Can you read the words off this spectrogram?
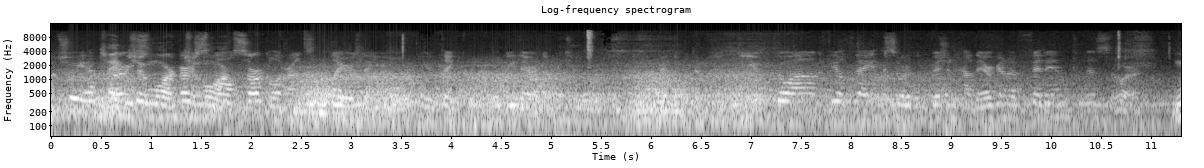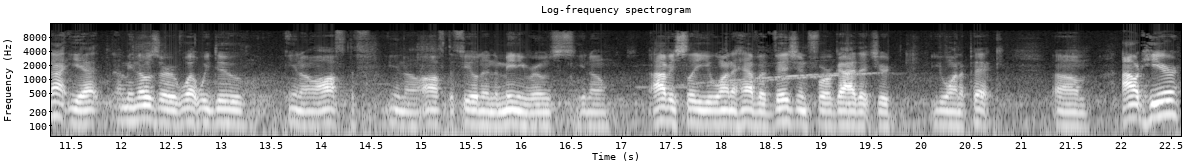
I'm sure you have a Take very, two more, very two small more. circle around some players that you, you think will be there number two. Do you go out on the field today and sort of envision how they're going to fit into this, or Not yet. I mean, those are what we do, you know, off the you know off the field in the meeting rooms. You know, obviously you want to have a vision for a guy that you're you want to pick. Um, out here,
